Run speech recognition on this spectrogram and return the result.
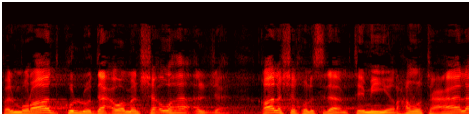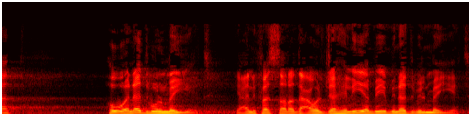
فالمراد كل دعوة منشأها الجهل. قال شيخ الإسلام تيمية رحمه الله تعالى هو ندب الميت. يعني فسر دعوة الجاهلية به بندب الميت.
